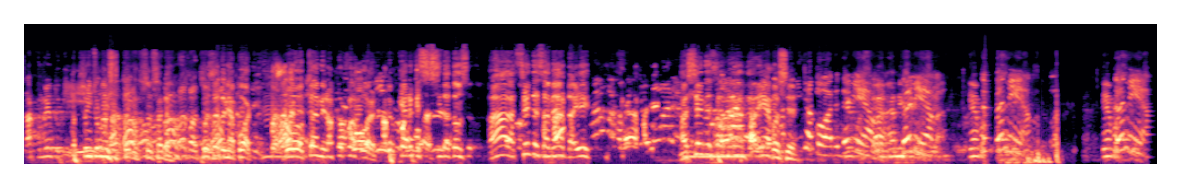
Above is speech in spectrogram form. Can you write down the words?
Tá com medo do quê? Sua intromissão. Sai da minha porta. Ô, câmera, por favor. Eu quero que esses cidadãos. Ah, acenda essa merda aí. Acenda essa merda aí. Quem é você? agora, Daniela. Daniela. Daniela. Daniela.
